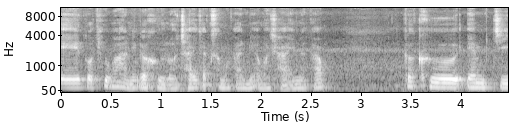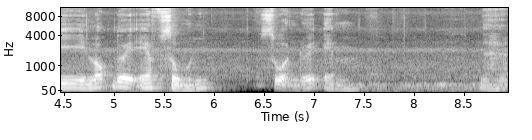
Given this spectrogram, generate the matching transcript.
a ตัวที่ว่านี่ก็คือเราใช้จากสมการนี้เอามาใช้นะครับ ก็คือ mg ลบด้วย f 0ส่วนด้วย m นะฮะ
